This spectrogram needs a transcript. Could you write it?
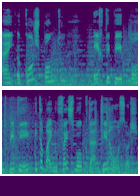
em acores.rtp.pt e também no Facebook da Antena 1 Açores.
